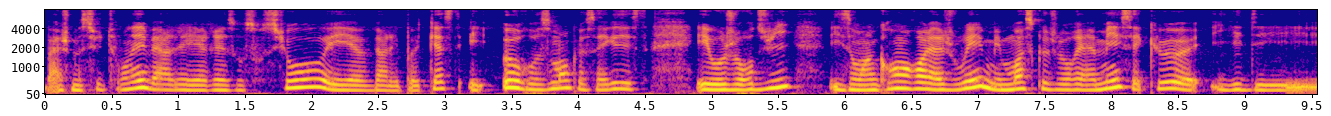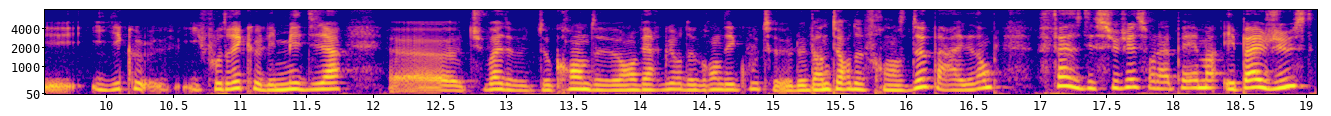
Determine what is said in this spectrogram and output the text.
bah, je me suis tournée vers les réseaux sociaux et vers les podcasts, et heureusement que ça existe. Et aujourd'hui, ils ont un grand rôle à jouer, mais moi ce que j'aurais aimé, c'est qu'il y ait des... Il, y ait que... il faudrait que les médias, tu vois, de, de, grande envergure, de grande écoute, le 20h de France 2 par exemple, fassent des sujets sur la PMA pas juste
